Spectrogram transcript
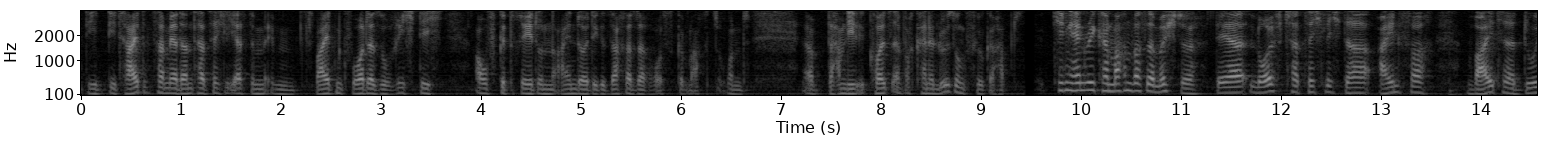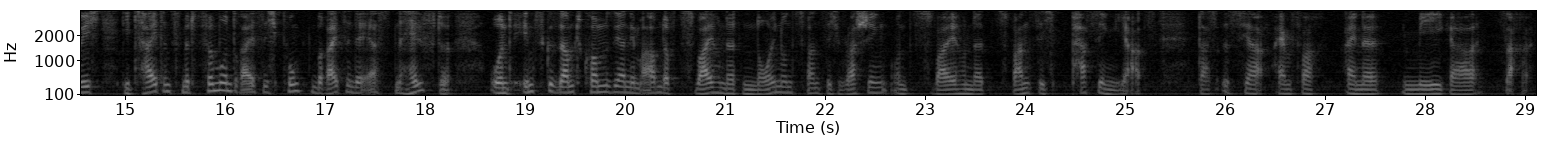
Die, die Titans haben ja dann tatsächlich erst im, im zweiten Quarter so richtig aufgedreht und eine eindeutige Sache daraus gemacht. Und äh, da haben die Colts einfach keine Lösung für gehabt. King Henry kann machen, was er möchte. Der läuft tatsächlich da einfach weiter durch. Die Titans mit 35 Punkten bereits in der ersten Hälfte. Und insgesamt kommen sie an dem Abend auf 229 Rushing und 220 Passing Yards das ist ja einfach eine mega Sache.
